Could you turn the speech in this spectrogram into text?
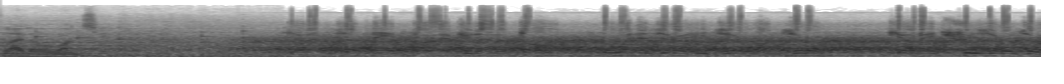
flight level 10. KLM 785, Juliana Toll, the wind is 08010, KLM 3005,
